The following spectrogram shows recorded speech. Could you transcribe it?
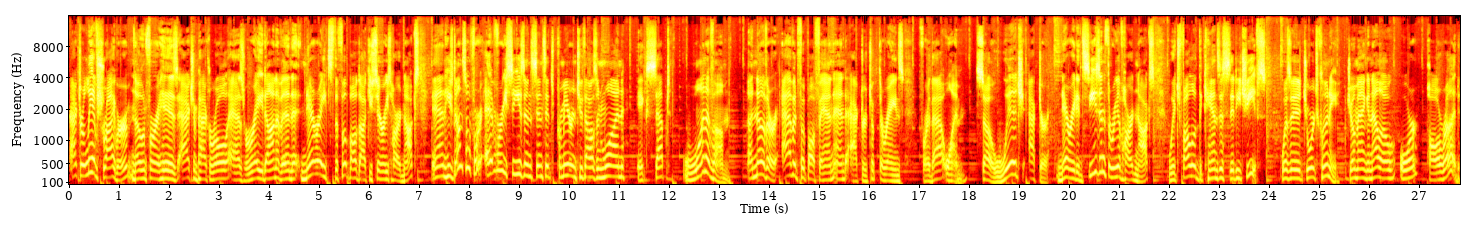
Actor Liev Schreiber, known for his action-packed role as Ray Donovan, narrates the football docuseries Hard Knocks, and he's done so for every season since its premiere in 2001, except one of them. Another avid football fan and actor took the reins for that one. So, which actor narrated season three of Hard Knocks, which followed the Kansas City Chiefs? Was it George Clooney, Joe Manganiello, or Paul Rudd?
